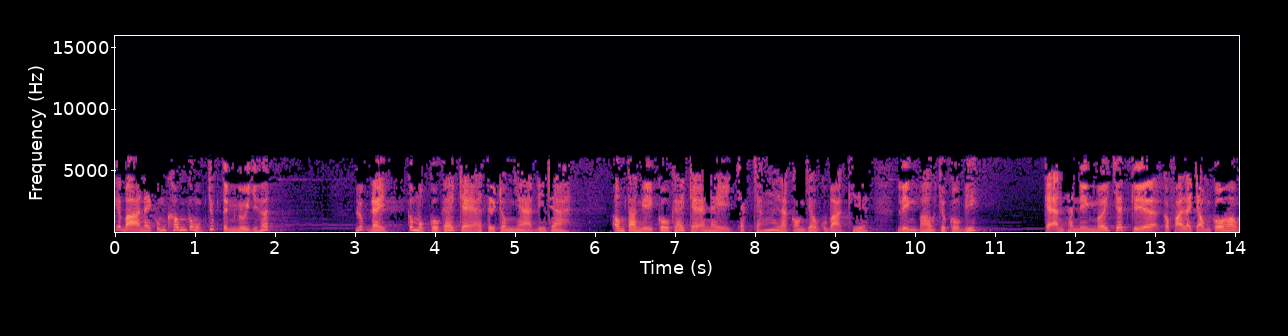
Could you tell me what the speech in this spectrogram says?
cái bà này cũng không có một chút tình người gì hết Lúc này có một cô gái trẻ từ trong nhà đi ra Ông ta nghĩ cô gái trẻ này chắc chắn là con dâu của bà kia, liền báo cho cô biết. Cái anh thanh niên mới chết kia có phải là chồng cô không?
